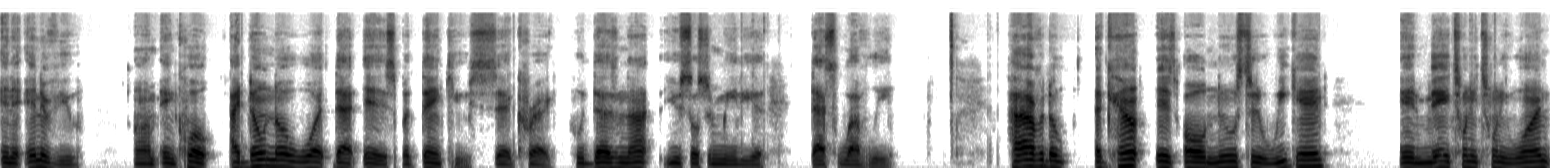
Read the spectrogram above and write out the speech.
in an interview. Um, in quote, I don't know what that is, but thank you, said Craig, who does not use social media. That's lovely. However, the account is all news to the Weeknd. In May 2021,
